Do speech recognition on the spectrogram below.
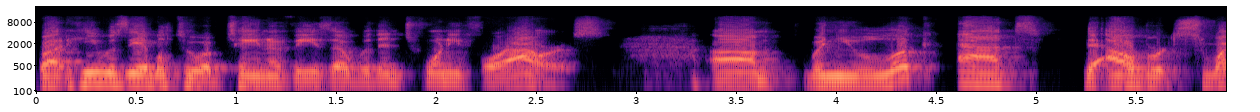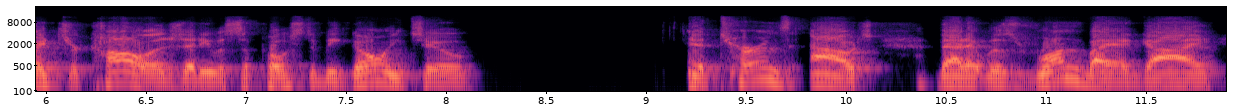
But he was able to obtain a visa within 24 hours. Um, when you look at the Albert Schweitzer College that he was supposed to be going to, it turns out that it was run by a guy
